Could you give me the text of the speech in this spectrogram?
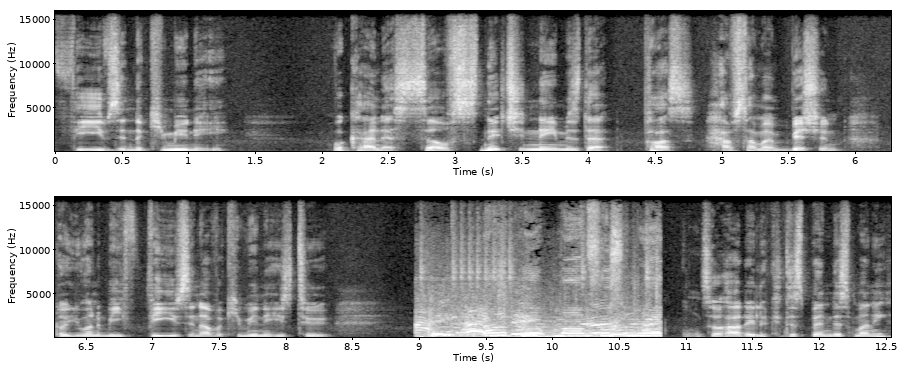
Thieves in the community. What kind of self snitching name is that? Plus, have some ambition. Don't you want to be thieves in other communities too? So how are they looking to spend this money?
